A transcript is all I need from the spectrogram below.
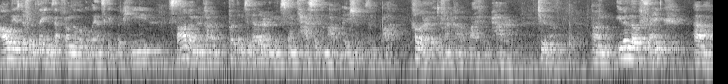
all these different things that from the local landscape, but he saw them and kind of put them together in these fantastic amalgamations and brought color and a different kind of life and pattern to them. Um, even though Frank uh,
